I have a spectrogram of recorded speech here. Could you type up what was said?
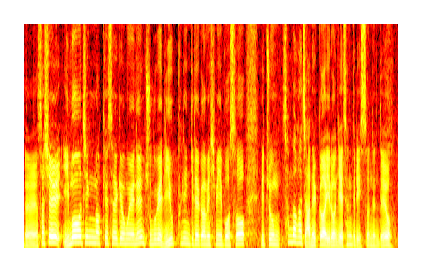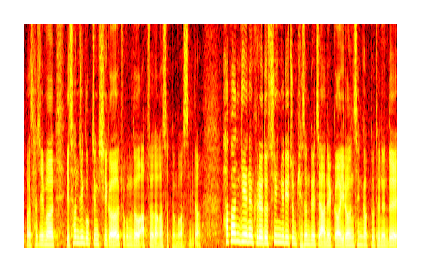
네, 사실 이머징 마켓의 경우에는 중국의 reopening 기대감에 힘입어서 좀 선방하지 않을까 이런 예상들이 있었는데요. 하지만 이 선진국 증시가 조금 더 앞서 나갔었던 것 같습니다. 하반기에는 그래도 수익률이 좀 개선되지 않을까 이런 생각도 드는데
